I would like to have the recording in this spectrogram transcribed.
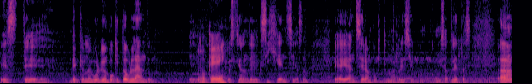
este, de que me volví un poquito blando eh, Ok. en cuestión de exigencias, ¿no? Eh, antes era un poquito más recio con, con mis atletas. Ah,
